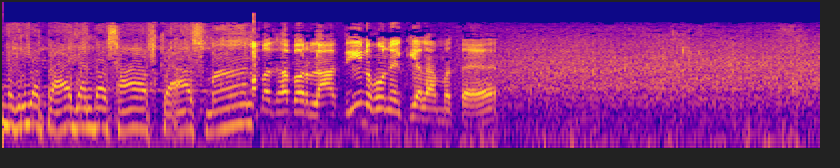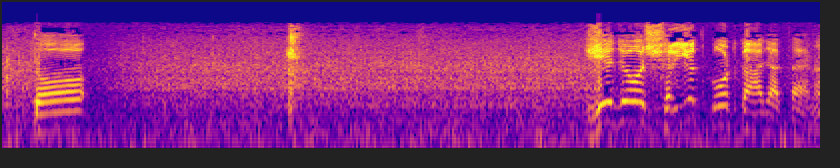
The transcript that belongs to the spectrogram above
نظریہ پایا جاتا صاف کہ آسمان مذہب اور لادین ہونے کی علامت ہے۔ تو یہ جو شریعت کوٹ کہا جاتا ہے نا،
